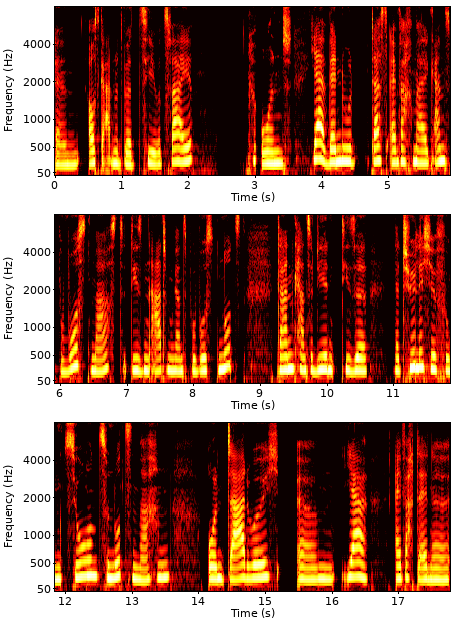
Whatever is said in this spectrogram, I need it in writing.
ähm, ausgeatmet wird CO2. Und ja, wenn du das einfach mal ganz bewusst machst, diesen Atem ganz bewusst nutzt, dann kannst du dir diese natürliche Funktion zu Nutzen machen und dadurch ähm, ja einfach deine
